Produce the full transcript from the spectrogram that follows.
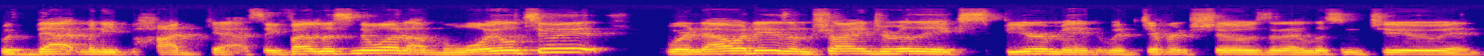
with that many podcasts. Like if I listen to one, I'm loyal to it. Where nowadays I'm trying to really experiment with different shows that I listen to and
